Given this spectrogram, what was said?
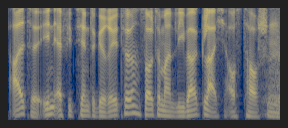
Alte, ineffiziente Geräte sollte man lieber gleich austauschen.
